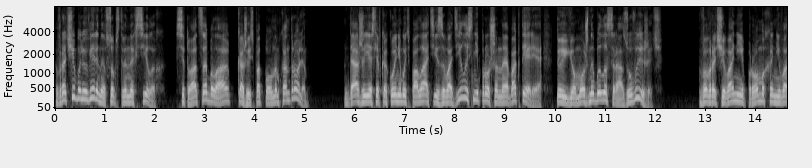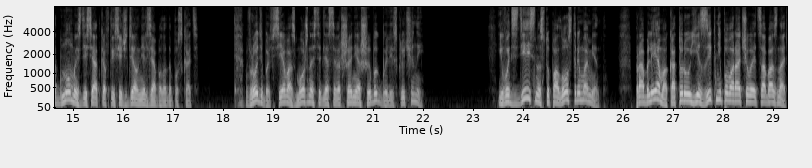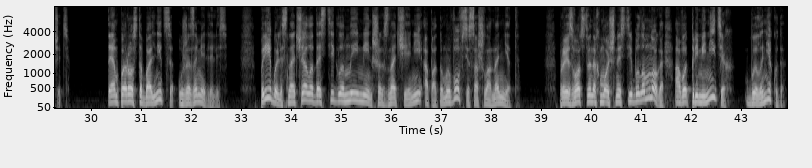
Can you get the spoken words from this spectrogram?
Врачи были уверены в собственных силах. Ситуация была, кажись, под полным контролем. Даже если в какой-нибудь палате и заводилась непрошенная бактерия, то ее можно было сразу выжечь. Во врачевании промаха ни в одном из десятков тысяч дел нельзя было допускать. Вроде бы все возможности для совершения ошибок были исключены. И вот здесь наступал острый момент. Проблема, которую язык не поворачивается обозначить. Темпы роста больницы уже замедлились. Прибыль сначала достигла наименьших значений, а потом и вовсе сошла на нет. Производственных мощностей было много, а вот применить их было некуда.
